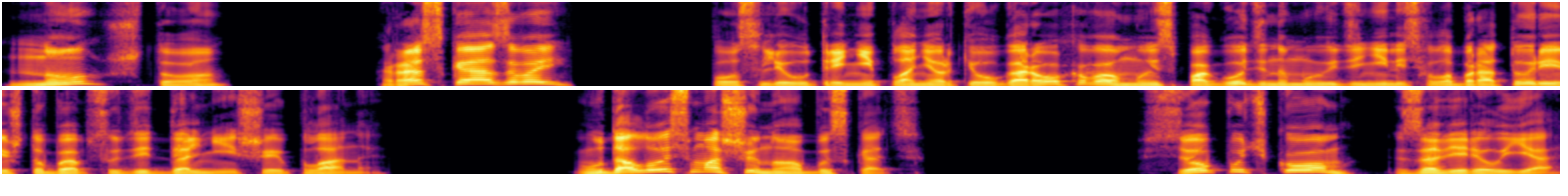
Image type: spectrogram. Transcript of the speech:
«Ну, что? Рассказывай!» После утренней планерки у Горохова мы с Погодиным уединились в лаборатории, чтобы обсудить дальнейшие планы. Удалось машину обыскать? «Все пучком», — заверил я.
